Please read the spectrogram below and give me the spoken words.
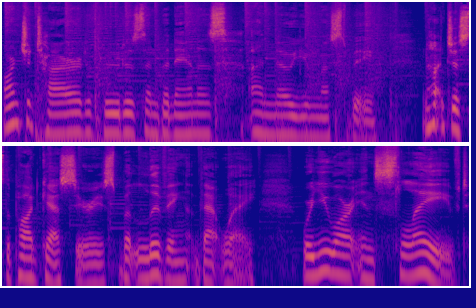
Aren't you tired of Buddhas and bananas? I know you must be. Not just the podcast series, but living that way, where you are enslaved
